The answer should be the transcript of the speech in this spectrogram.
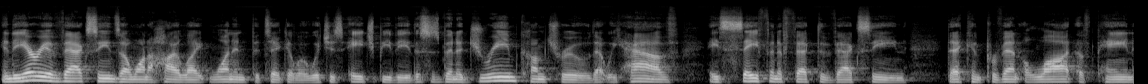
In the area of vaccines, I want to highlight one in particular, which is HPV. This has been a dream come true that we have a safe and effective vaccine that can prevent a lot of pain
